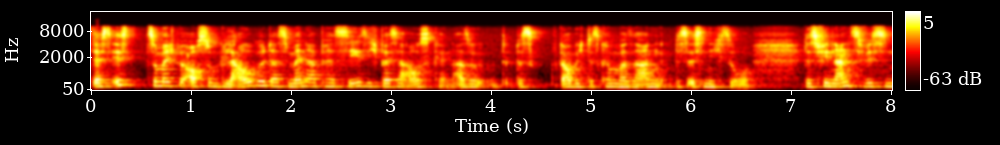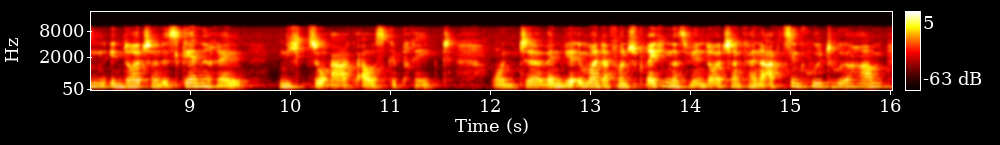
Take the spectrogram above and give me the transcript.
das ist zum Beispiel auch so ein Glaube, dass Männer per se sich besser auskennen. Also das glaube ich, das können wir sagen, das ist nicht so. Das Finanzwissen in Deutschland ist generell nicht so arg ausgeprägt. Und äh, wenn wir immer davon sprechen, dass wir in Deutschland keine Aktienkultur haben,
